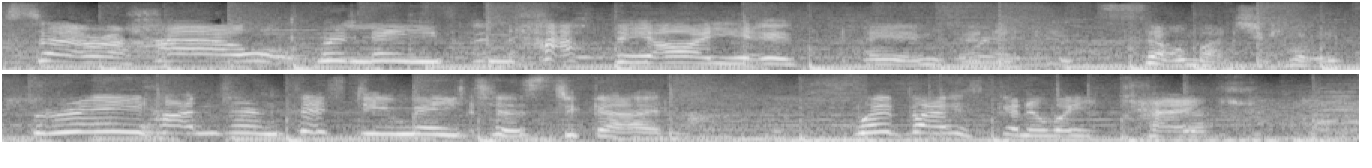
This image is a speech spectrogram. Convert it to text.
Sarah, how relieved and happy are you? I am going so much cake. 350 metres to go. We're both going to eat cake.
